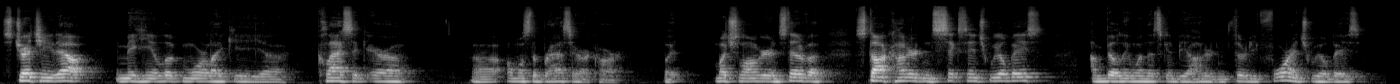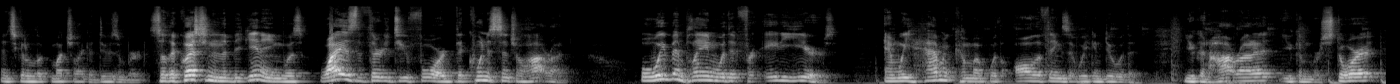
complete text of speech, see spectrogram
stretching it out, and making it look more like a uh, classic era, uh, almost a brass era car, but much longer. Instead of a stock 106 inch wheelbase, I'm building one that's going to be 134 inch wheelbase and it's going to look much like a Duesenberg. So the question in the beginning was, why is the 32 Ford the quintessential hot rod? Well, we've been playing with it for 80 years and we haven't come up with all the things that we can do with it. You can hot rod it, you can restore it,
